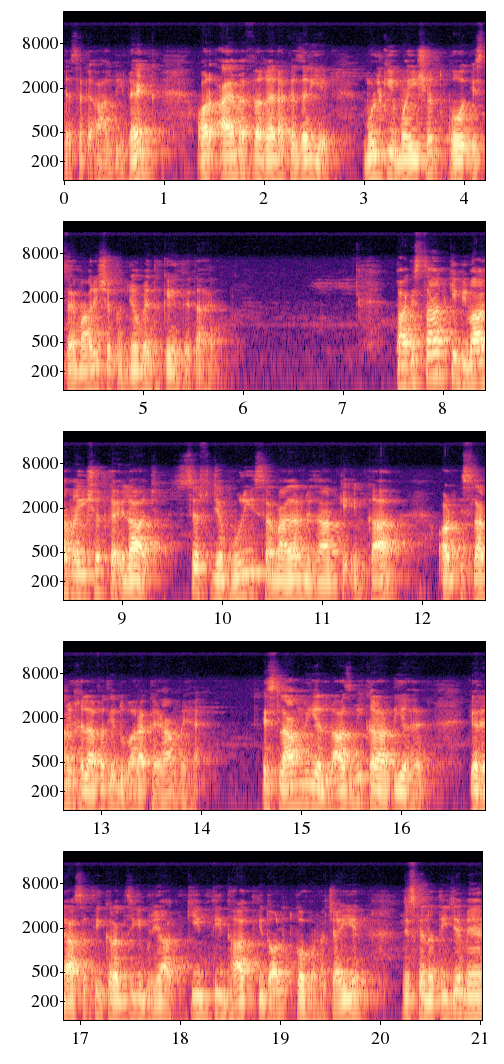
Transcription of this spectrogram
جیسا کہ عالمی بینک اور آئی ایم ایف وغیرہ کے ذریعے ملکی معیشت کو استعماری شکنجوں میں دھکیل دیتا ہے۔ پاکستان کی بیمار معیشت کا علاج صرف جمہوری سرمایہ نظام کے انکار اور اسلامی خلافت کے دوبارہ قیام میں ہے۔ اسلام نے یہ لازمی قرار دیا ہے کہ ریاست کی کرنسی کی بنیاد قیمتی دھات کی دولت کو ہونا چاہیے، جس کے نتیجے میں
